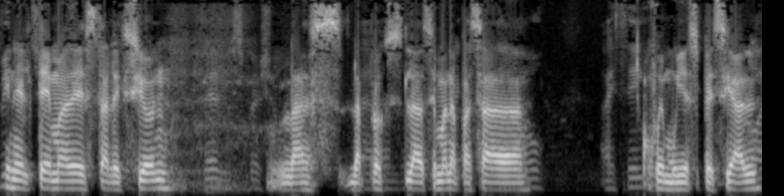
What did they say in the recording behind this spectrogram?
En el tema de esta lección, la semana pasada fue muy especial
